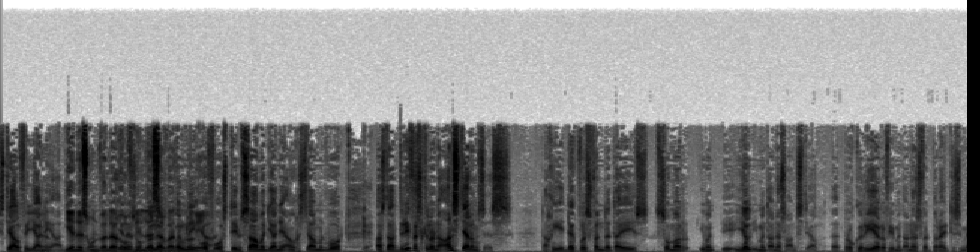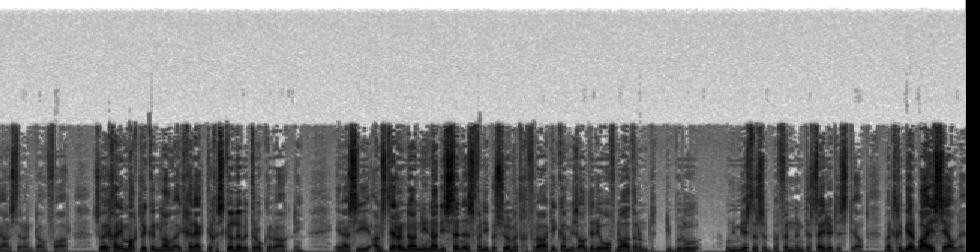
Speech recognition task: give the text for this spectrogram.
stel vir Jannie ja, aan. Een is onwillig een of nie lus wat wil nie ja. of ons stem saam met Jannie aangestel moet word. Okay. As daar 3 verskillende aanstellings is, dan gaan jy dikwels vind dat hy sommer iemand heel iemand anders aanstel. 'n Prokureur of iemand anders wat bereid is om die aanstelling te aanvaar. So hy gaan nie maklik in lang uitgerekte geskille betrokke raak nie. En as die aanstelling dan nie na die sin is van die persoon wat gevra het nie, kan mens altyd die hof nader om die boedel om die meester se bevinding te syde te stel. Maar dit gebeur baie selde.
